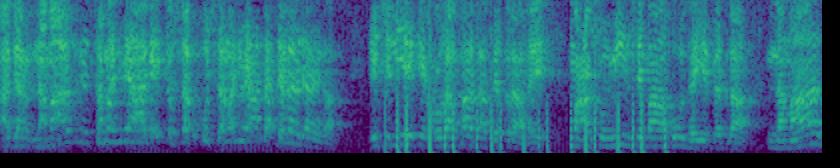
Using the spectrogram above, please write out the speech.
अगर नमाज़ में समझ में आ गई तो सब कुछ समझ में आता चला जाएगा। इसलिए कि उलफा का फिक्रा है, मासूमीन से माखूज है ये फिक्रा नमाज़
